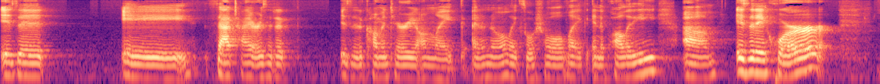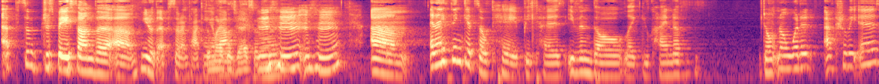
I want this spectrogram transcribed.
is it a satire? Is it a is it a commentary on like I don't know, like social like inequality? Um, is it a horror episode just based on the um, you know the episode I'm talking the about? Michael Jackson? Mm-hmm, mm-hmm. Um, and I think it's okay because even though like you kind of don't know what it actually is,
